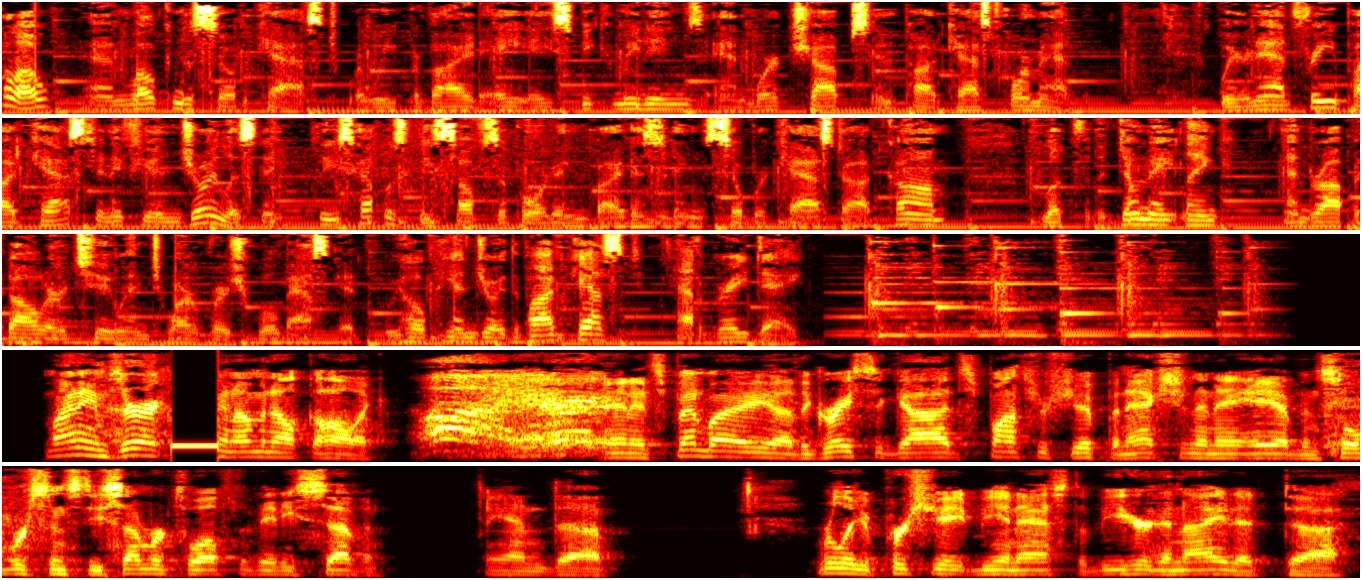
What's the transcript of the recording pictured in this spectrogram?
Hello, and welcome to Sobercast, where we provide AA speaker meetings and workshops in podcast format. We're an ad-free podcast, and if you enjoy listening, please help us be self-supporting by visiting Sobercast.com, look for the donate link, and drop a dollar or two into our virtual basket. We hope you enjoy the podcast. Have a great day. My name's Eric, and I'm an alcoholic. Hi, Eric. And it's been by uh, the grace of God, sponsorship, and action in AA. I've been sober since December 12th of 87 and uh, really appreciate being asked to be here tonight. At uh,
